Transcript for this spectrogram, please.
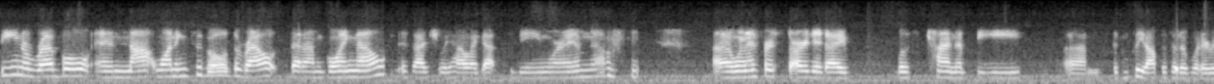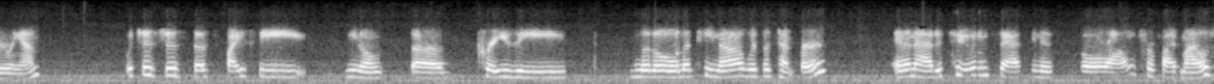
being a rebel and not wanting to go the route that I'm going now is actually how I got to being where I am now. uh, when I first started, I was trying to be um, the complete opposite of what I really am, which is just a spicy, you know, uh, crazy little Latina with a temper and an attitude and sassiness go around for five miles.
